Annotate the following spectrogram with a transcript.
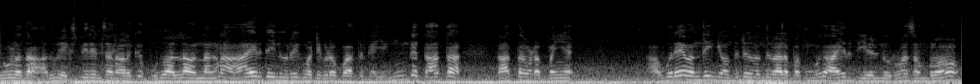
இவ்வளோ தான் அதுவும் எக்ஸ்பீரியன்ஸான ஆளுக்கு. புது ஆள்லாம் வந்தாங்கன்னா ஆயிரத்தி ஐநூறுரூவாய்க்கு வட்டி கூட பார்த்துருக்கேன். எங்கள் தாத்தா தாத்தாவோட பையன் அவரே வந்து இங்கே வந்துட்டு வந்து வேலை பார்க்கும்போது ஆயிரத்தி எழுநூறுரூவா சம்பளம்.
